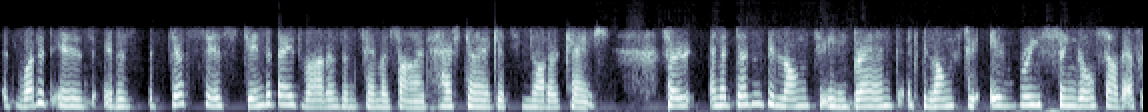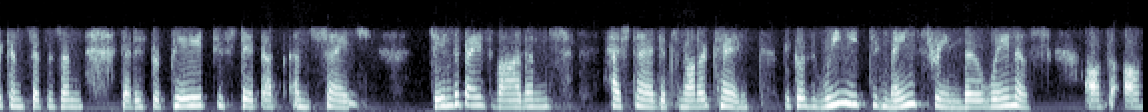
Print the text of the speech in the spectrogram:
it, what it is, it is it just says gender-based violence and femicide hashtag it's not okay. So, and it doesn't belong to any brand. It belongs to every single South African citizen that is prepared to step up and say, gender-based violence, hashtag it's not okay. Because we need to mainstream the awareness of, of,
